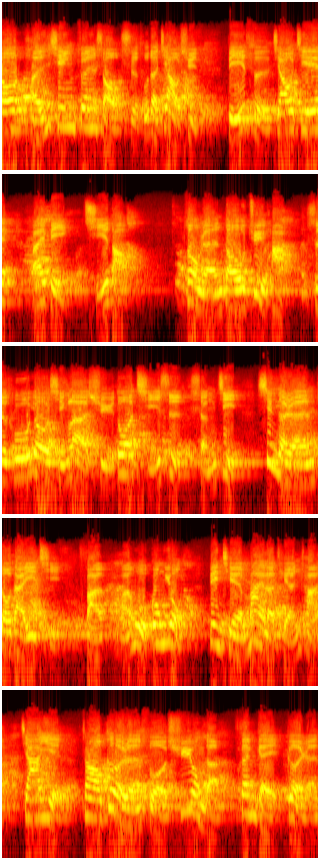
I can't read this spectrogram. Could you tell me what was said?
都恒心遵守使徒的教训，彼此交接、掰饼、祈祷。众人都惧怕，使徒又行了许多奇事神迹，信的人都在一起，凡凡物公用，并且卖了田产家业，照个人所需用的分给个人。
